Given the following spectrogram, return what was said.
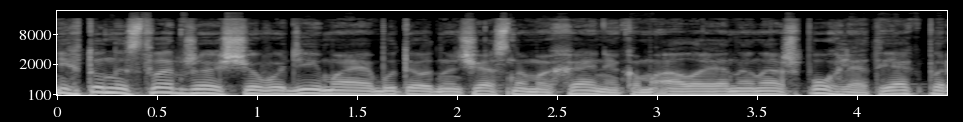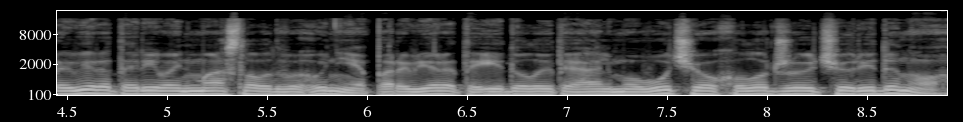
Ніхто не стверджує, що водій має бути одночасно механіком, але на наш погляд, як перевірити рівень масла у двигуні, перевірити і долити гальмову чи охолоджуючу рідину,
